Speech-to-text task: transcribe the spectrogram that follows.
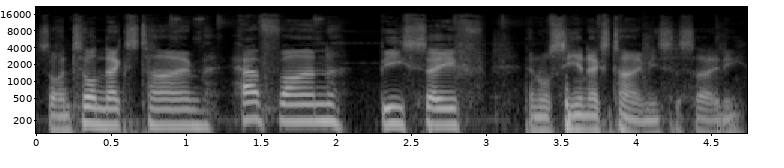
So until next time, have fun, be safe, and we'll see you next time, E Society.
